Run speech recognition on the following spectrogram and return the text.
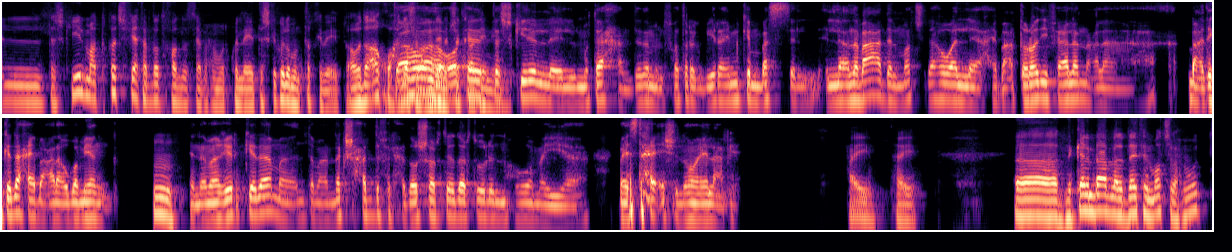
التشكيل ما أعتقدش فيها اعتراضات خالص يا محمود كله التشكيل كله منطقي بقيته. هو ده أقوى 11 هو عندنا هو كان التشكيل المتاح عندنا من فترة كبيرة. يمكن بس اللي أنا بعد الماتش ده هو اللي هيبقى اعتراضي فعلا على بعد كده هيبقى على أوباميانج. إنما غير كده ما أنت ما عندكش حد في ال11 تقدر تقول إن هو ما ي... ما يستحقش إن هو يلعب يعني. حقيقي حقيقي. آه نتكلم بقى بداية الماتش محمود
